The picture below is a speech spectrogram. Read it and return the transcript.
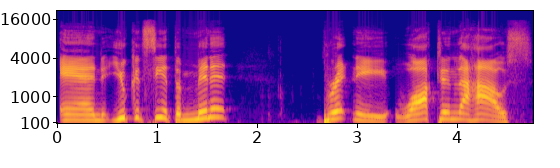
and you could see it the minute Brittany walked in the house,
